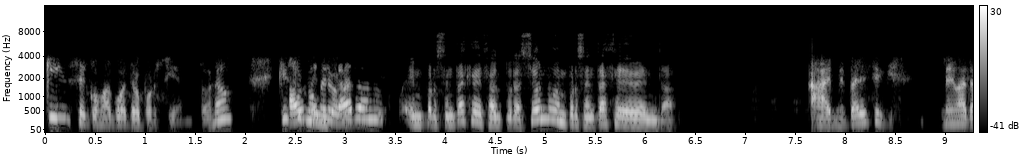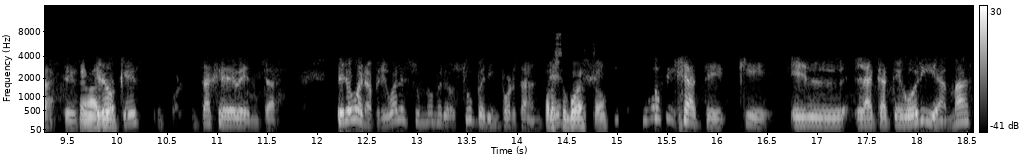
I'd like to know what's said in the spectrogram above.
15,4%, ¿no? Que es un número en porcentaje de facturación o en porcentaje de venta? Ay, me parece que me mataste. Creo que es en porcentaje de ventas. Pero bueno, pero igual es un número súper importante. Por supuesto. Y vos fíjate que el, la categoría más,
